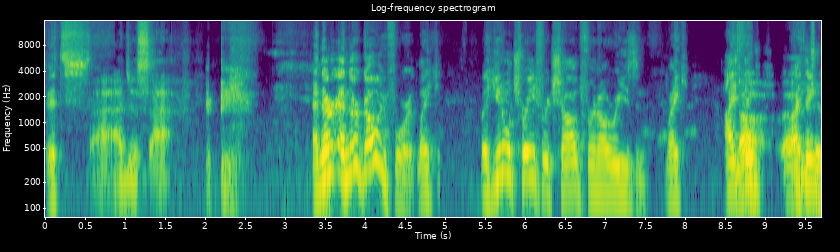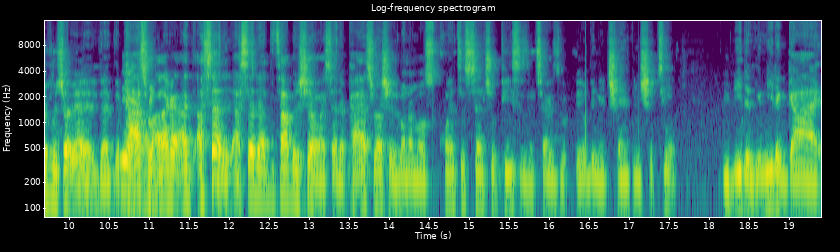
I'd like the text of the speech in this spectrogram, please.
It's I, I just I, and they're and they're going for it. Like like you don't trade for Chubb for no reason. Like I no, think uh, I think- for sure. Yeah, the, the Yeah, pass. like- like I, I said it. I said it at the top of the show. I said a pass rusher is one of the most quintessential pieces in terms of building a championship team. You need a you need a guy,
